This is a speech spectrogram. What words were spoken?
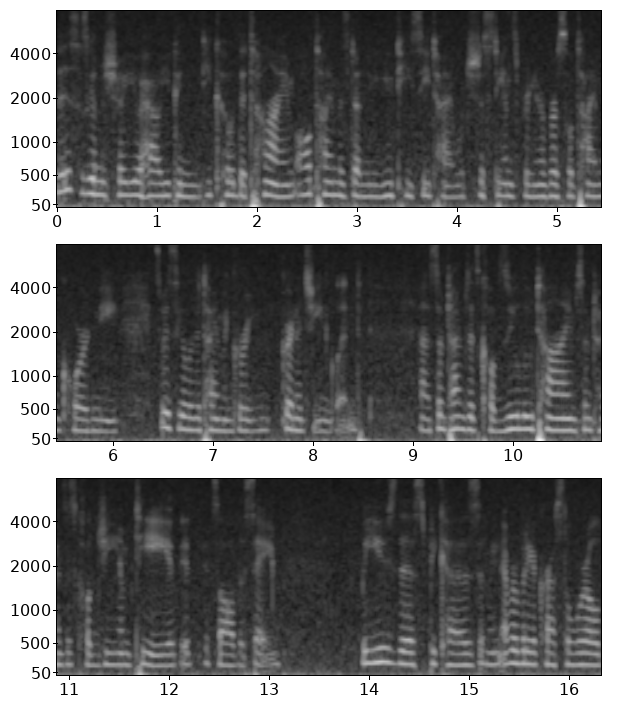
This is going to show you how you can decode the time. All time is done in UTC time, which just stands for Universal Time Coordinate. It's basically the time in Greenwich, England. Uh, sometimes it's called Zulu time, sometimes it's called GMT, it, it, it's all the same. We use this because, I mean, everybody across the world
